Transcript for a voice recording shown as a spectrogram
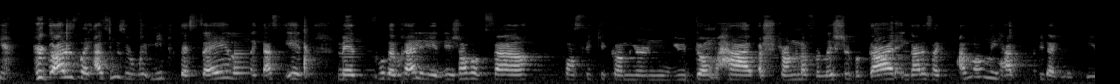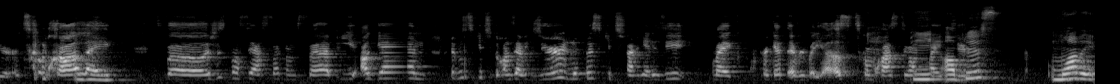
is like, as long as you're with me, puis t'essayes, like, that's it, mais pour de vrai, les, les gens vont te faire penser que comme you're, you don't have a strong enough relationship with God, and God is like, I'm only happy that you're here. Tu comprends? Mm -hmm. Like, so, juste penser à ça comme ça. Puis, again, le plus que tu grandis avec Dieu, le plus que tu fais réaliser, like, forget everybody else. Tu comprends? Puis, en plus, moi, ben,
